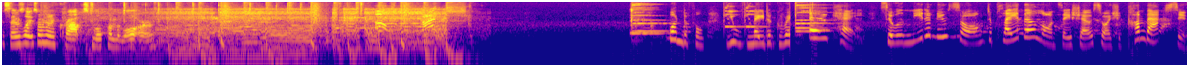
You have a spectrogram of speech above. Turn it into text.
it sounds like some kind of crap smoke on the water. Wonderful. You've made a great. Okay, so we'll need a new song to play at the Alonce show, so I should come back soon.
